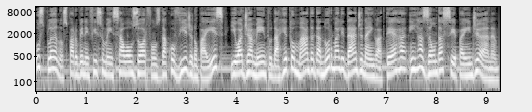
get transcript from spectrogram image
os planos para o benefício mensal aos órfãos da Covid no país e o adiamento da retomada da normalidade na Inglaterra em razão da cepa indiana.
